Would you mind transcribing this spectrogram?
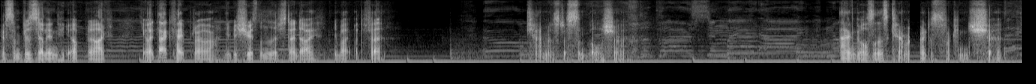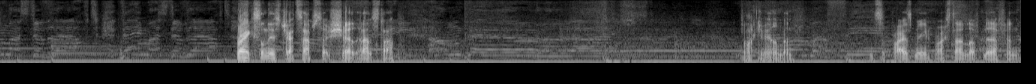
There's some Brazilian hit up and like, you're like dogfight bro, you be shooting them, they just don't die. You're like, what the fuck? Camera's just some bullshit. Angles on this camera are just fucking shit. Brakes on these jets absolute shit, they don't stop. Fucking hell, man. It surprised me. Rockstar loved nerfing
